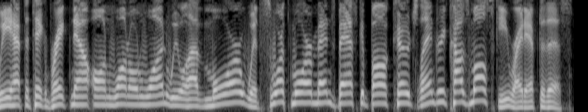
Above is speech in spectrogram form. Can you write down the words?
We have to take a break now on one on one. We will have more with Swarthmore men's basketball coach Landry Kosmalski right after this.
